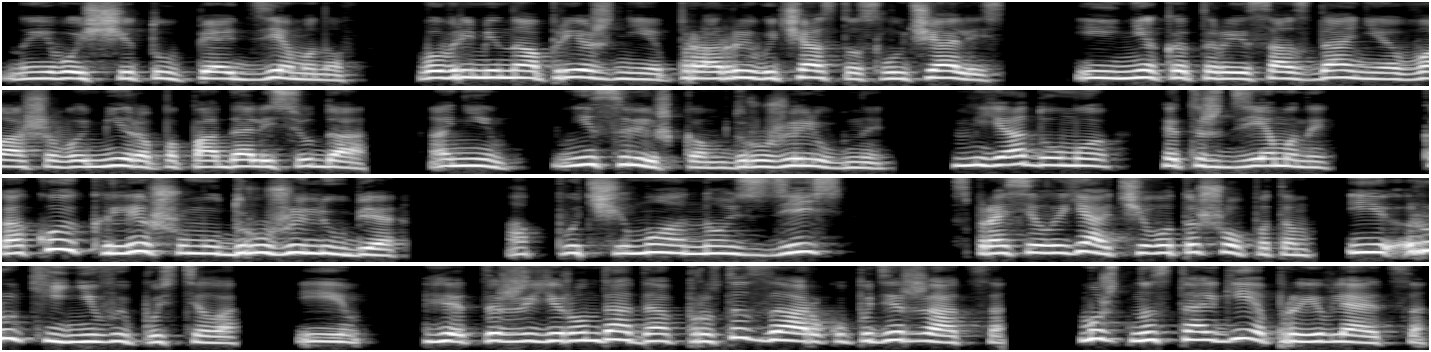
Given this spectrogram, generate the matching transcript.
На его счету пять демонов. Во времена прежние прорывы часто случались, и некоторые создания вашего мира попадали сюда. Они не слишком дружелюбны. Я думаю, это ж демоны. Какое к лешему дружелюбие? А почему оно здесь? Спросила я чего-то шепотом и руки не выпустила. И это же ерунда, да, просто за руку подержаться. Может, ностальгия проявляется?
